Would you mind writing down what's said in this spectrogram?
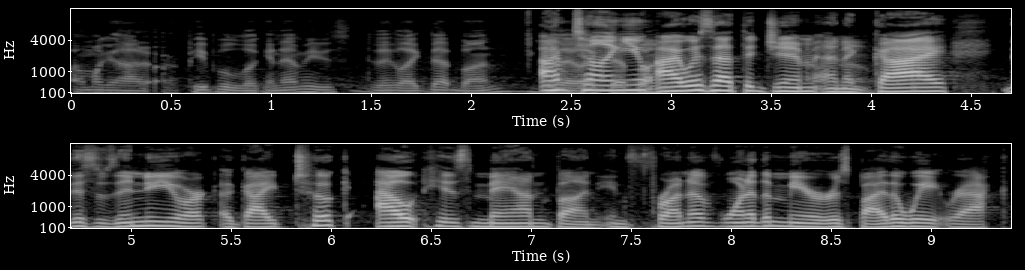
"Oh my god, are people looking at me? Do they like that bun?" Do I'm like telling you, bun?" I was at the gym and a guy, this was in New York, a guy took out his man bun in front of one of the mirrors by the weight rack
